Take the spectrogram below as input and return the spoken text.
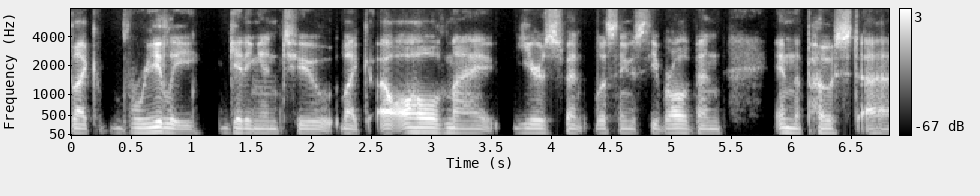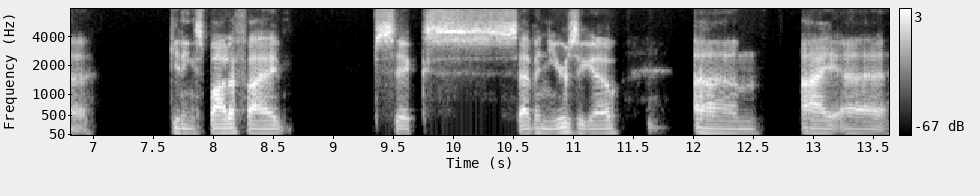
like really getting into like all of my years spent listening to Steve Earle have been in the post uh getting Spotify six, seven years ago. Um, I uh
